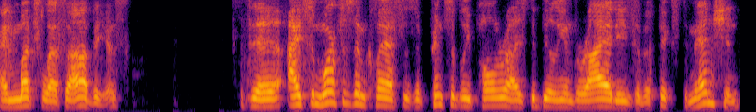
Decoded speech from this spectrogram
and much less obvious, the isomorphism classes of principally polarized abelian varieties of a fixed dimension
